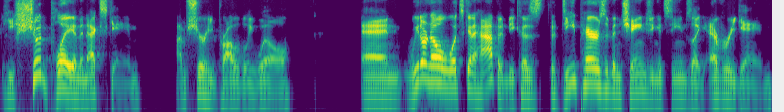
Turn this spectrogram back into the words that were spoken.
he should play in the next game. I'm sure he probably will. And we don't know what's going to happen because the D pairs have been changing, it seems like every game.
